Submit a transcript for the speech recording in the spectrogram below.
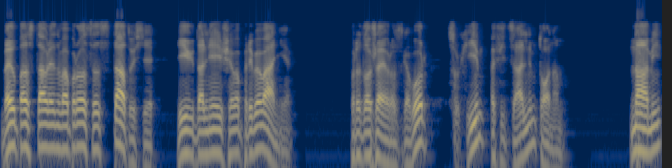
был поставлен вопрос о статусе их дальнейшего пребывания. Продолжаю разговор сухим официальным тоном. Нами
